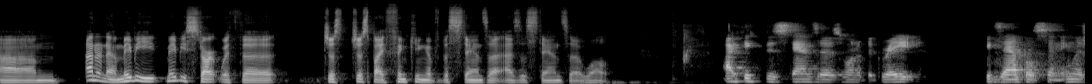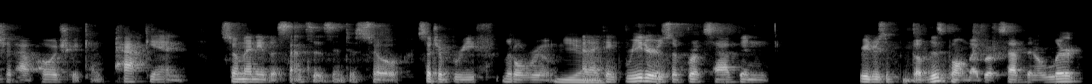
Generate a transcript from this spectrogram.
um i don't know maybe maybe start with the just just by thinking of the stanza as a stanza well I think this stanza is one of the great examples in English of how poetry can pack in so many of the senses into so such a brief little room. And I think readers of Brooks have been readers of, of this poem by Brooks have been alert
